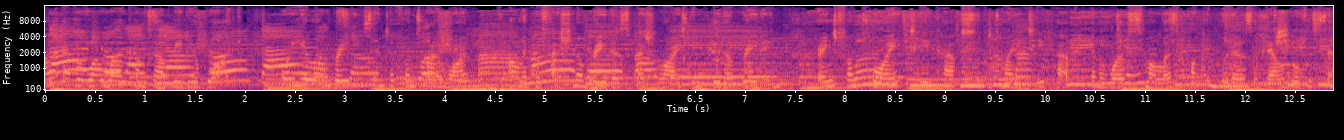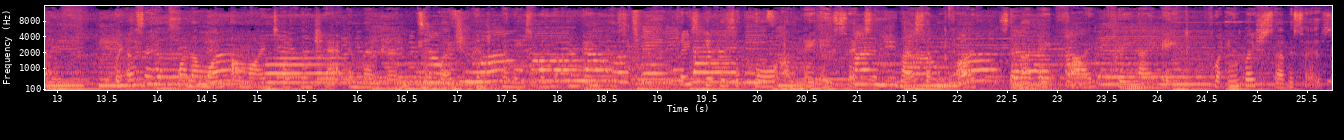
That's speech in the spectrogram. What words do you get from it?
everyone, welcome to our video blog. For YouLong Breeding Center from Taiwan, the only professional breeder specialized in poodle breeding, range from toy, teacup, supertoy teacup, and the world's smallest pocket poodles available for sale. We also have one-on-one -on -one online telephone chat in Mandarin, English, and Japanese for your convenience Please give us a call on 886 975 785 398 for English services,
